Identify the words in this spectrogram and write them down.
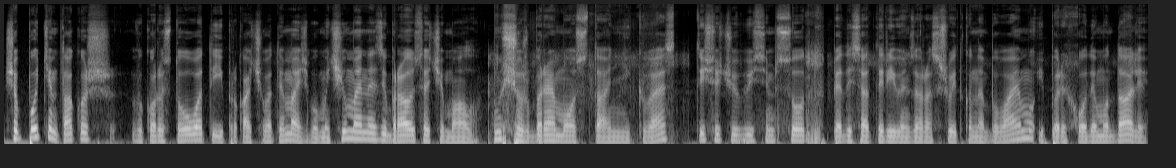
щоб потім також використовувати і прокачувати меч, бо мечів в мене зібралося чимало. Ну що ж, беремо останній квест, 1850 рівень зараз швидко набиваємо і переходимо далі.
